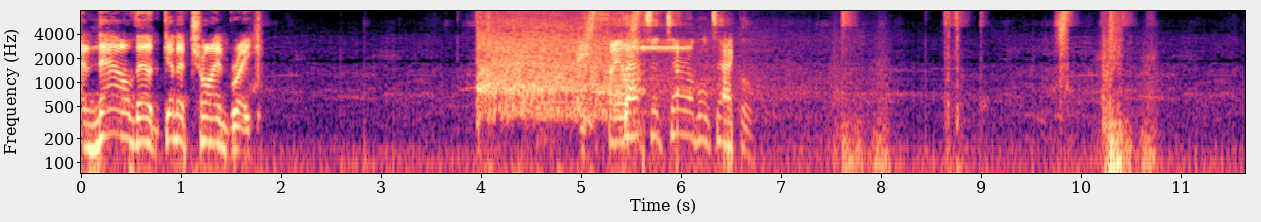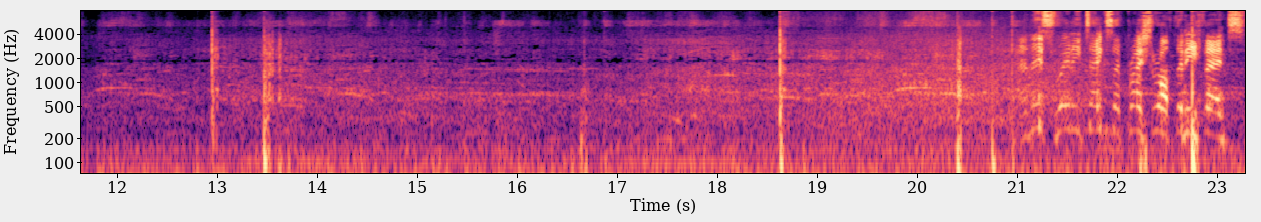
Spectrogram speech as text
and now they're going to try and break. He fails. That's a terrible tackle. And this really takes the pressure off the defence.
